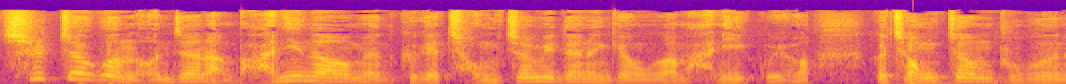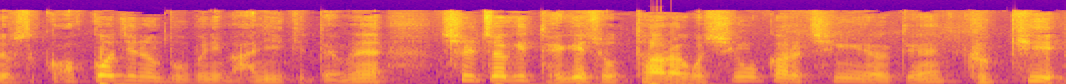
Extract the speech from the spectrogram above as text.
실적은 언제나 많이 나오면 그게 정점이 되는 경우가 많이 있고요. 그 정점 부분에서 꺾어지는 부분이 많이 있기 때문에 실적이 되게 좋다라고 신고가를 치기 때는 극히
